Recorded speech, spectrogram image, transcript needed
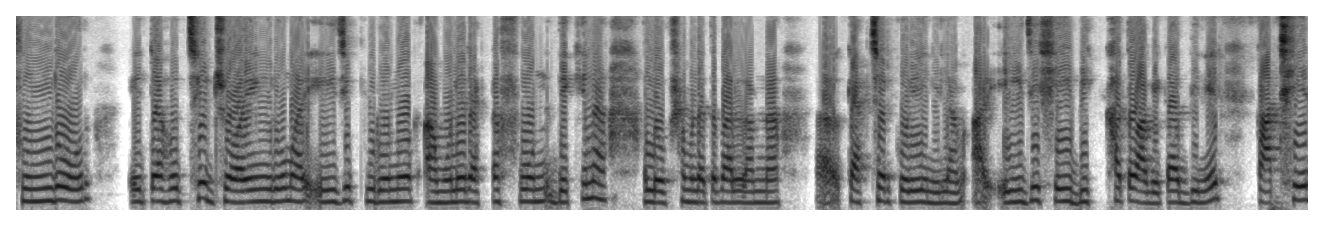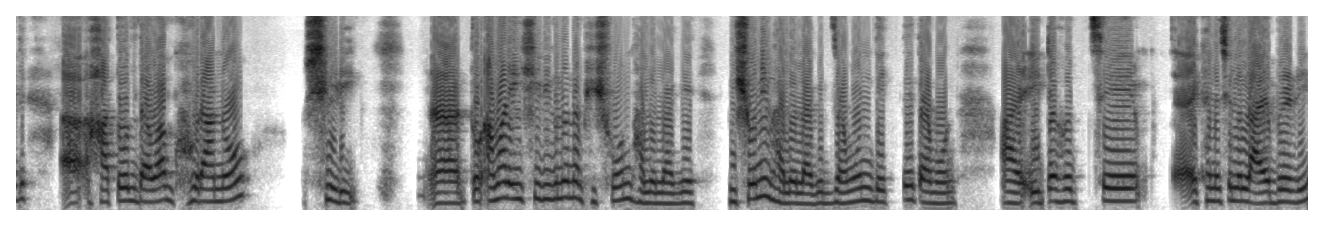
সুন্দর এটা হচ্ছে ড্রয়িং রুম আর এই যে পুরনো আমলের একটা ফোন দেখে না লোভ সামলাতে পারলাম না ক্যাপচার করেই নিলাম। আর এই যে সেই বিখ্যাত আগেকার দিনের কাঠের হাতল দেওয়া ঘোরানো সিঁড়ি তো আমার এই সিঁড়িগুলো না ভীষণ ভালো লাগে, ভীষণই ভালো লাগে, যেমন দেখতে তেমন। আর এটা হচ্ছে, এখানে ছিল লাইব্রেরি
